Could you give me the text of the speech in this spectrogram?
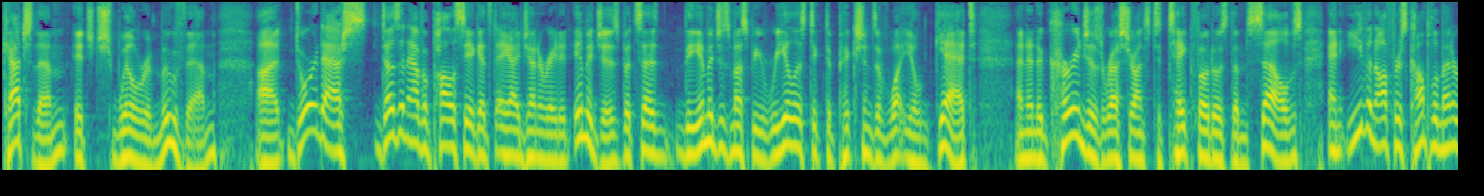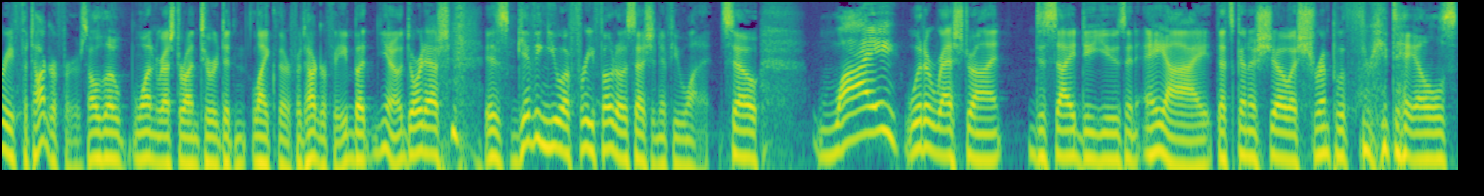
catch them, it sh- will remove them. Uh, DoorDash doesn't have a policy against AI generated images, but says the images must be realistic depictions of what you'll get, and it encourages restaurants to take photos themselves and even offers complimentary photographers. Although one restaurateur didn't like their photography, but you know, DoorDash is giving you a free photo session if you want it. So, why would a restaurant decide to use an AI that's going to show a shrimp with three tails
